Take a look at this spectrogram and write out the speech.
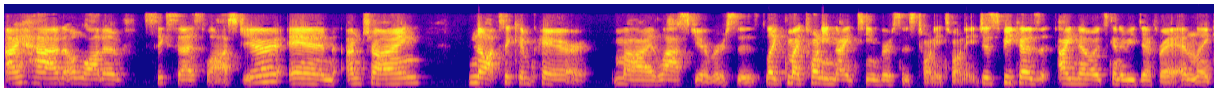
I had a lot of success last year, and I'm trying not to compare my last year versus like my 2019 versus 2020, just because I know it's going to be different. And like,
